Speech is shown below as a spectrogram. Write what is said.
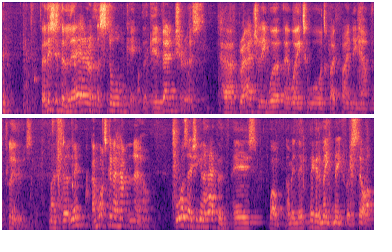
so this is the lair of the Storm King that the adventurers have gradually worked their way towards by finding out the clues. Most certainly. And what's going to happen now? Well, what's actually going to happen is, well, I mean, they're, they're going to meet me for a start.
